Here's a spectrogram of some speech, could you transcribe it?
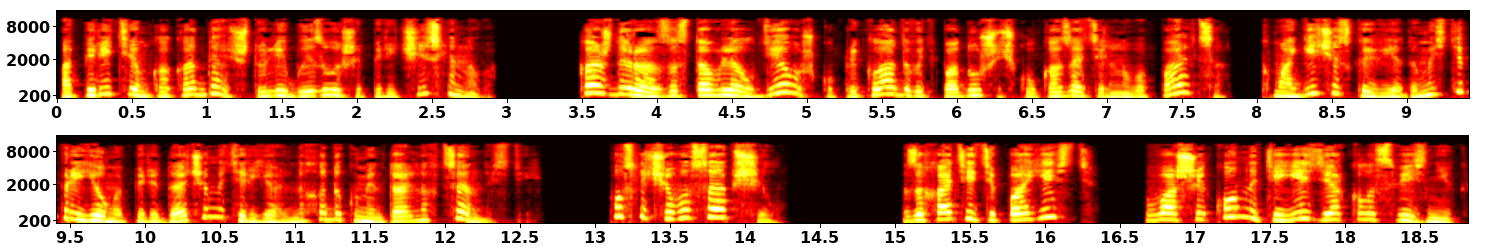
а перед тем, как отдать что-либо из вышеперечисленного, каждый раз заставлял девушку прикладывать подушечку указательного пальца к магической ведомости приема передачи материальных и документальных ценностей, после чего сообщил. Захотите поесть? В вашей комнате есть зеркало-связник.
